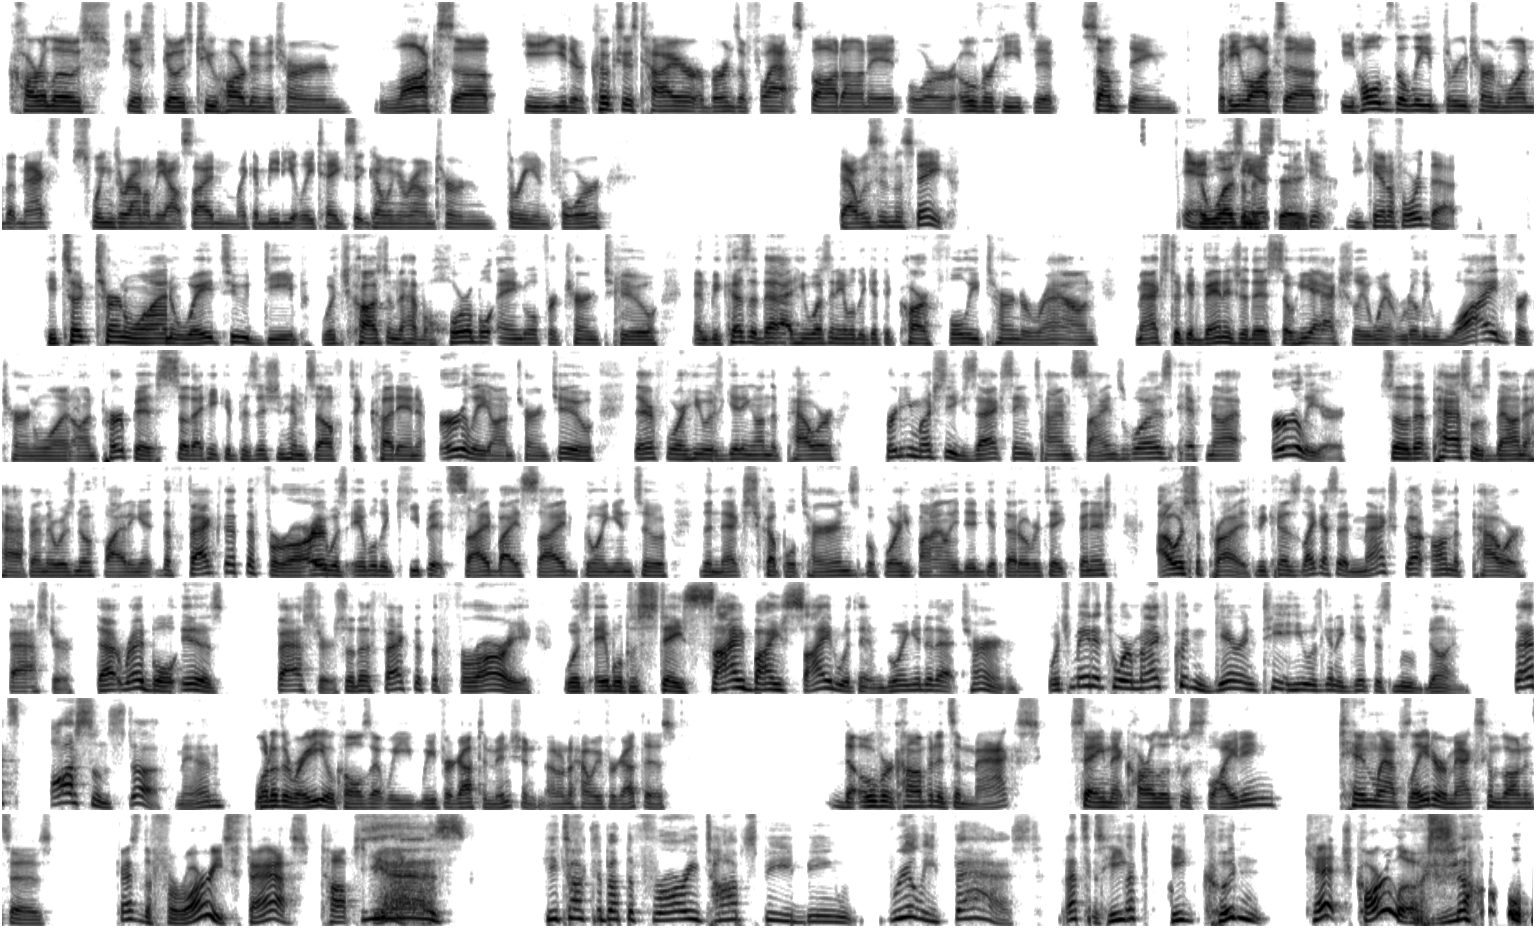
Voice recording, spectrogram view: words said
Carlos just goes too hard in the turn, locks up. He either cooks his tire or burns a flat spot on it or overheats it, something. But he locks up. He holds the lead through turn one, but Max swings around on the outside and like immediately takes it going around turn three and four. That was his mistake. And It was a can't- you mistake. can't- you can't afford that. He took turn one way too deep, which caused him to have a horrible angle for turn two. And because of that, he wasn't able to get the car fully turned around. Max took advantage of this. So he actually went really wide for turn one on purpose so that he could position himself to cut in early on turn two. Therefore, he was getting on the power pretty much the exact same time Sainz was, if not earlier. So that pass was bound to happen. There was no fighting it. The fact that the Ferrari was able to keep it side by side going into the next couple turns before he finally did get that overtake finished, I was surprised because, like I said, Max got on the power faster. That Red Bull is faster. So the fact that the Ferrari was able to stay side by side with him going into that turn, which made it to where Max couldn't guarantee he was going to get this move done. That's awesome stuff, man. one of the radio calls that we we forgot to mention. I don't know how we forgot this. The overconfidence of Max saying that Carlos was sliding. Ten laps later, Max comes on and says, "Guys, the Ferrari's fast, top speed." Yes. He talked about the Ferrari top speed being really fast. That's because he that's he couldn't catch Carlos. No,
